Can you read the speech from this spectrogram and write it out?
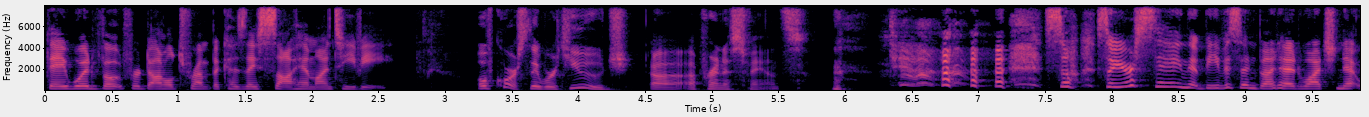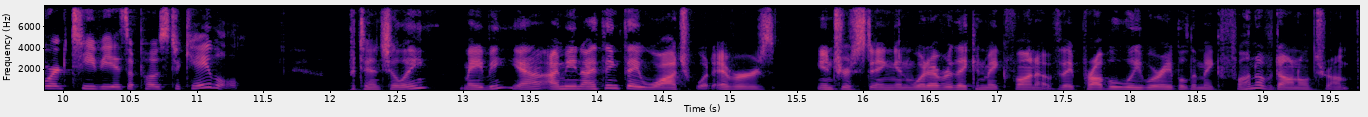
they would vote for Donald Trump because they saw him on TV. Of course, they were huge uh, Apprentice fans. So so you're saying that Beavis and Butthead watch network TV as opposed to cable? Potentially, maybe. Yeah. I mean, I think they watch whatever's interesting and whatever they can make fun of. They probably were able to make fun of Donald Trump.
